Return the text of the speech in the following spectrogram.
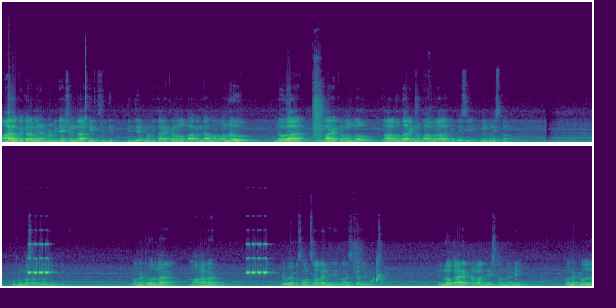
ఆరోగ్యకరమైనటువంటి దేశంగా తీర్చిదిద్దేటువంటి కార్యక్రమంలో భాగంగా మనం అందరూ యోగా కార్యక్రమంలో నాలుగో తారీఖున పాల్గొనాలని చెప్పేసి పిలుపునిస్తాం. కుటుంబ సభ్యులందరికీ. మొన్నటి రోజున మహానాడు. ఇరవై ఒక్క సంవత్సరాలు అయింది నేను రాజకీయాల్లోకి ఎన్నో కార్యక్రమాలు చేసినాం కానీ మొన్నటి రోజున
